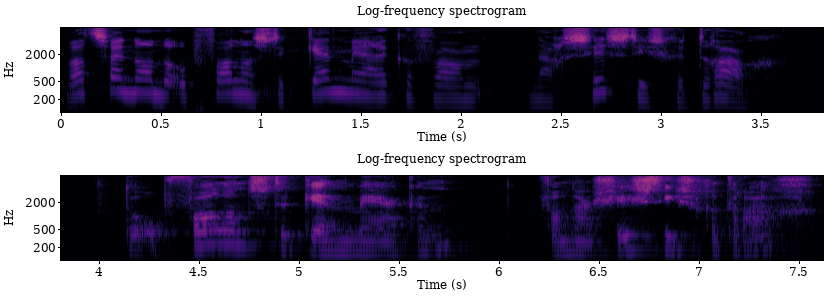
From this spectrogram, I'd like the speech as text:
Wat zijn dan de opvallendste kenmerken van narcistisch gedrag? De opvallendste kenmerken van narcistisch gedrag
